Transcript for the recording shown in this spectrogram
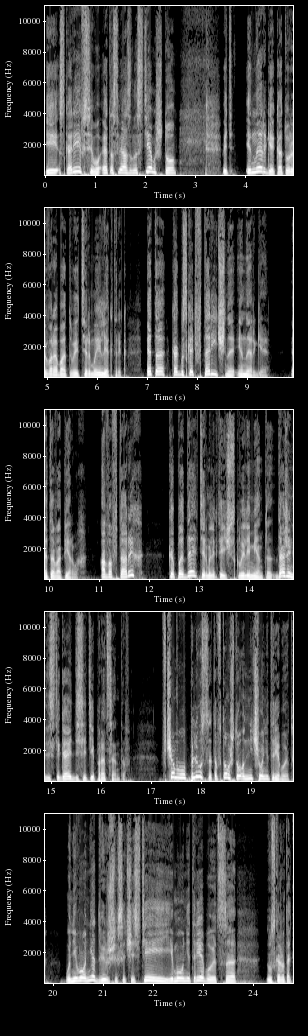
И, скорее всего, это связано с тем, что ведь энергия, которую вырабатывает термоэлектрик, это, как бы сказать, вторичная энергия. Это во-первых. А во-вторых, КПД термоэлектрического элемента даже не достигает 10%. В чем его плюс? Это в том, что он ничего не требует. У него нет движущихся частей, ему не требуется, ну, скажем так,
